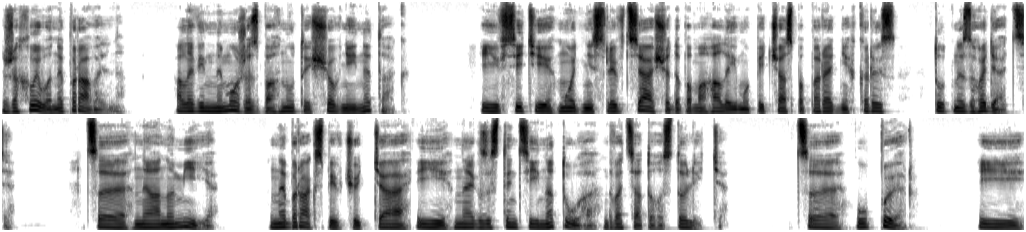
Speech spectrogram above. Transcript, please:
жахливо неправильна, але він не може збагнути, що в ній не так. І всі ті модні слівця, що допомагали йому під час попередніх криз, тут не згодяться. Це не аномія, не брак співчуття і не екзистенційна туга ХХ століття. Це упир і...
